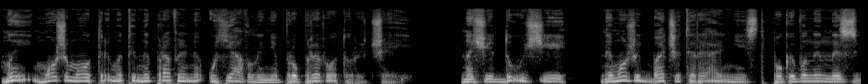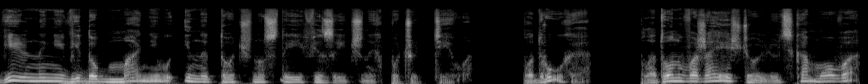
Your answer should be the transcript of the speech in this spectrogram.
ми можемо отримати неправильне уявлення про природу речей. Наші душі не можуть бачити реальність, поки вони не звільнені від обманів і неточностей фізичних почуттів. По-друге, Платон вважає, що людська мова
